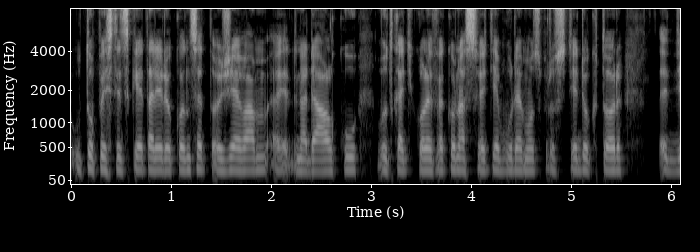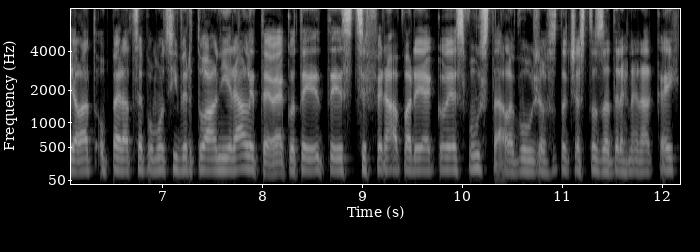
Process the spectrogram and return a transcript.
utopisticky je tady dokonce to, že vám eh, na dálku odkaďkoliv jako na světě bude moc prostě doktor dělat operace pomocí virtuální reality. Jako ty, ty sci-fi nápady jako je spousta, ale bohužel se to často zadrhne na takových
